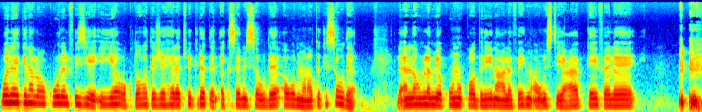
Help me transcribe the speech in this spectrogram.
ولكن العقول الفيزيائية وقتها تجاهلت فكرة الأجسام السوداء أو المناطق السوداء لأنهم لم يكونوا قادرين على فهم أو استيعاب كيف لا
